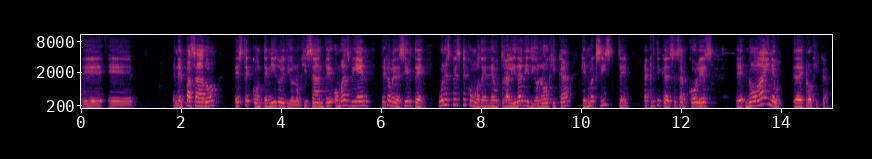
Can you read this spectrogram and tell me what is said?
eh, en el pasado este contenido ideologizante, o más bien, déjame decirte, una especie como de neutralidad ideológica que no existe. La crítica de César Coll es, no hay neutralidad ideológica.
